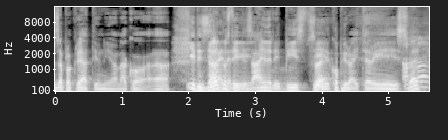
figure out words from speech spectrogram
zapravo kreativni, onako, uh, I dizajneri. i dizajneri, pisci, Sve. copywriteri, sve. Aha.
